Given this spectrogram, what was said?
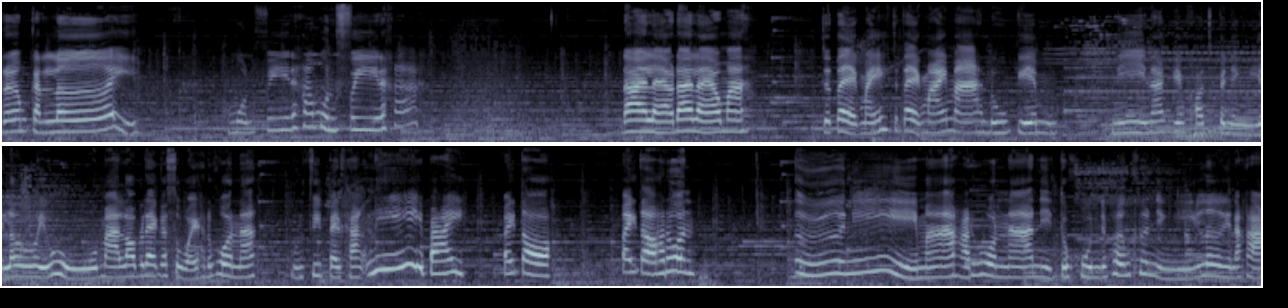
เริ่มกันเลย หมุนฟรีนะคะหมุนฟรีนะคะ ได้แล้วได้แล้วมา จะแตกไหมจะแตกไหมมาดูเกมนี่หน้าเกมเขาจะเป็นอย่างนี้เลยโอ้โหมารอบแรกก็สวยค่ะทุกคนนะ หมุนฟรีแปดครั้ง นี่ไป ไปต่อ ไปต่อค่ะทุกคนเออนี่มาค่ะทุกคนนะนี่ตัวคูณจะเพิ่มขึ้นอย่างนี้เลยนะคะ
